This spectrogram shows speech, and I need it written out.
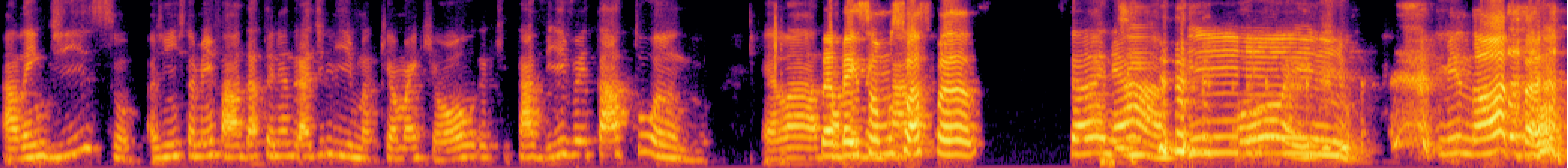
Além disso, a gente também fala da Tânia Andrade Lima, que é uma arqueóloga que está viva e está atuando. Ela tá também tá somos suas fãs. Tânia! Oi! Me nota!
